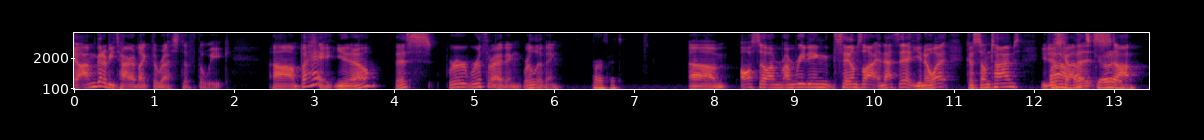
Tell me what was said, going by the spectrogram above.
I'm going to be tired like the rest of the week. Um but hey, you know, this we're we're thriving. We're living. Perfect. Um, also, I'm, I'm reading Salem's Lot, and that's it. You know what? Because sometimes you just Wow, gotta stop.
